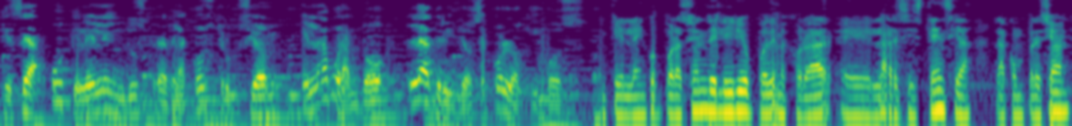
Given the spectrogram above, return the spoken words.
que sea útil en la industria de la construcción, elaborando ladrillos ecológicos. Que la incorporación del lirio puede mejorar eh, la resistencia, la compresión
